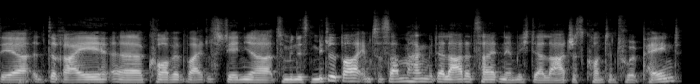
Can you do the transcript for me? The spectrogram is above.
der drei äh, Core Web Vitals stehen ja zumindest mittelbar im Zusammenhang mit der Ladezeit, nämlich der Largest Contentful Paint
